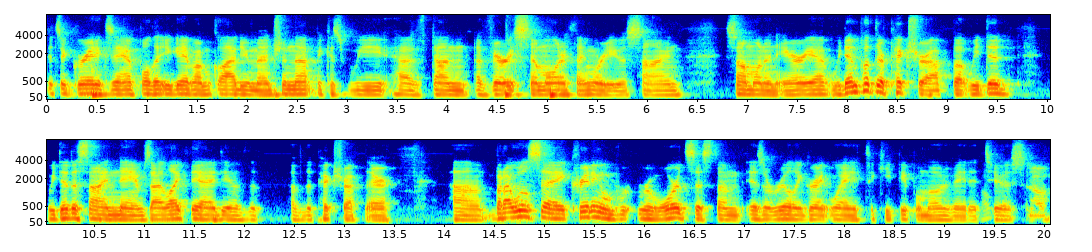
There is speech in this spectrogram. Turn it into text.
it's a great example that you gave. I'm glad you mentioned that because we have done a very similar thing where you assign someone an area. We didn't put their picture up, but we did we did assign names. I like the idea of the of the picture up there. Um, but I will say, creating a re- reward system is a really great way to keep people motivated okay. too. So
